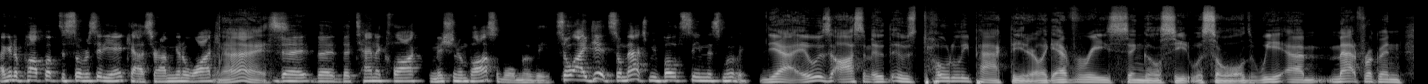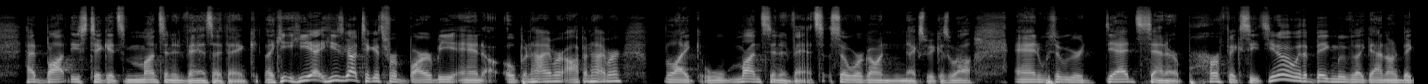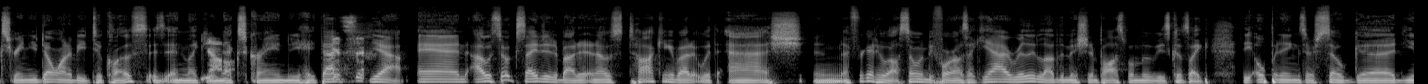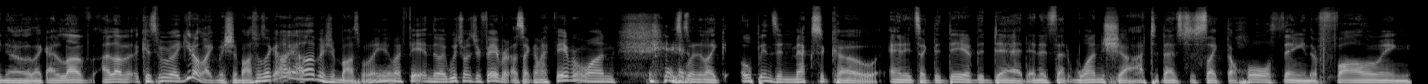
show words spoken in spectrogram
I'm gonna pop up to Silver City Ancaster and I'm gonna watch Nice. the the the 10 o'clock Mission Impossible movie. So I did. So Max, we both seen this movie. Yeah, it was awesome. It, it was totally packed theater. Like every single seat was sold. We um, Matt Fruckman had bought these tickets months in advance. I think. Like he he he's got tickets for Barbie and Oppenheimer. Oppenheimer like months in advance. So we're going next week as well. And so we were dead center, perfect seats. You know, with a big movie like that on a big screen, you don't want to be too close is- and like your No. neck's craned and you hate that. It's- uh yeah. And I was so excited about it. And I was talking about it with Ash and I forget who else, someone before. I was like, yeah, I really love the Mission Impossible movies because like the openings are so good. You know, like I love, I love it. Cause people were like, you don't like Mission Impossible. I was like, oh yeah, I love Mission Impossible. Like, you know, my favorite. And they're like, which one's your favorite? I was like, oh, my favorite one is when it like opens in Mexico and it's like the Day of the Dead and it's that one shot that's just like the whole thing and they're following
